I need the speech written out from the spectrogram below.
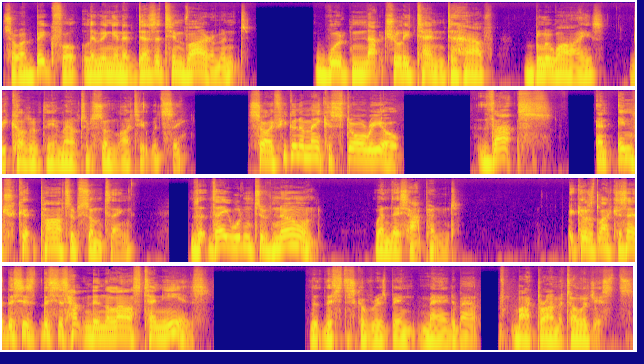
So a Bigfoot living in a desert environment would naturally tend to have blue eyes because of the amount of sunlight it would see. So if you're going to make a story up, that's an intricate part of something that they wouldn't have known when this happened. Because like I said, this is this has happened in the last ten years that this discovery has been made about by primatologists.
